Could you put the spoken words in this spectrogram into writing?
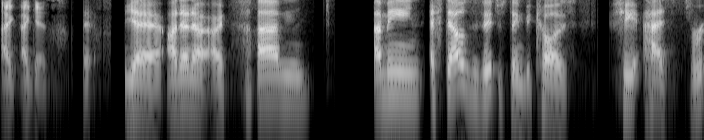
I, I guess. Yeah, I don't know. I, um, I mean, Estelle's is interesting because she has three.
